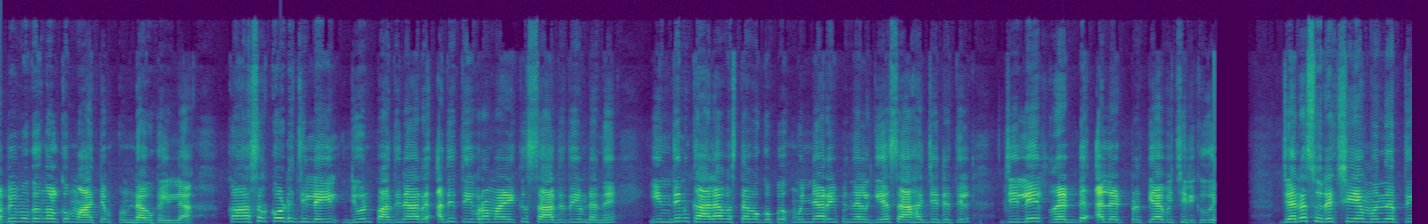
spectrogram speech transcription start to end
അഭിമുഖങ്ങൾക്കും മാറ്റം ഉണ്ടാവുകയില്ല. കാസർഗോഡ് ജില്ലയിൽ ജൂൺ പതിനാറ് അതിതീവ്ര മഴയ്ക്ക് സാധ്യതയുണ്ടെന്ന് ഇന്ത്യൻ കാലാവസ്ഥാ വകുപ്പ് മുന്നറിയിപ്പ് നൽകിയ സാഹചര്യത്തിൽ ജില്ലയിൽ റെഡ് അലർട്ട് പ്രഖ്യാപിച്ചിരിക്കുകയും ജനസുരക്ഷയെ മുൻനിർത്തി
